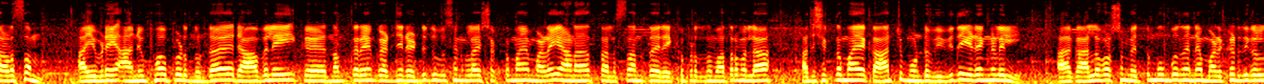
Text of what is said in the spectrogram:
തടസ്സം ഇവിടെ അനുഭവപ്പെടുന്നുണ്ട്. രാവിലെ നമുക്കറിയാം കഴിഞ്ഞ രണ്ട് ദിവസങ്ങളായി ശക്തമായ മഴയാണ് തലസ്ഥാനത്ത് രേഖപ്പെടുത്തുന്നത്. മാത്രമല്ല അതിശക്തമായ കാറ്റുമുണ്ട്. വിവിധയിടങ്ങളിൽ കാലവർഷം എത്തും മുമ്പ് തന്നെ മഴക്കെടുതികൾ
